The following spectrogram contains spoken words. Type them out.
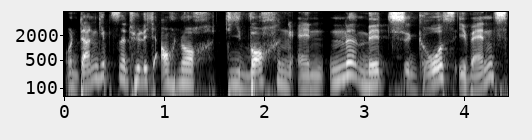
Und dann gibt es natürlich auch noch die Wochenenden mit Großevents.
